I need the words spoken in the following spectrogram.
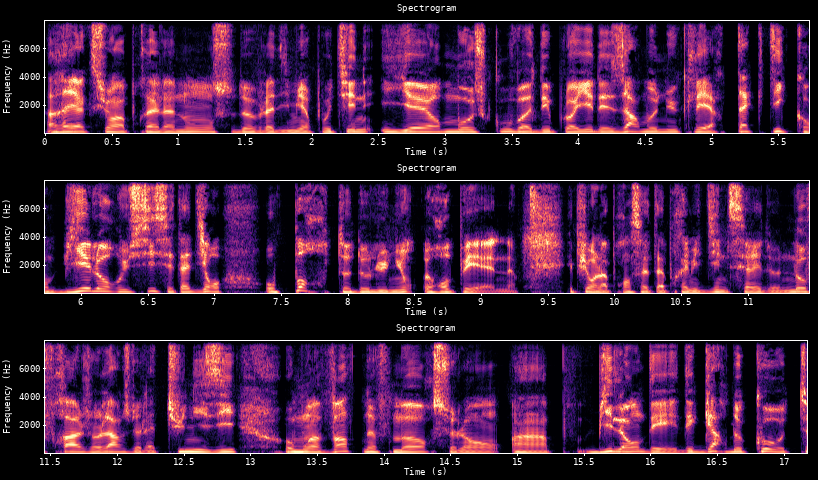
Réaction après l'annonce de Vladimir Poutine hier, Moscou va déployer des armes nucléaires tactiques en Biélorussie, c'est-à-dire aux- portes de l'Union européenne. Et puis on l'apprend cet après-midi, une série de naufrages au large de la Tunisie. Au moins 29 morts selon un bilan des, des gardes-côtes.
